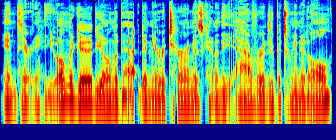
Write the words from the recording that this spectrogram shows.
in theory. You own the good, you own the bad, and your return is kind of the average between it all.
